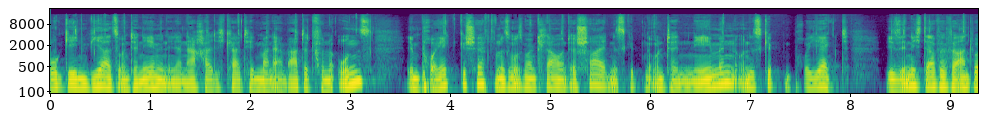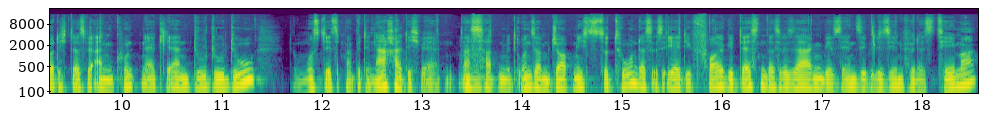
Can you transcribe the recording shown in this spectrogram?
wo gehen wir als Unternehmen in der Nachhaltigkeit hin? Man erwartet von uns im Projektgeschäft, und das muss man klar unterscheiden, es gibt ein Unternehmen und es gibt ein Projekt. Wir sind nicht dafür verantwortlich, dass wir einem Kunden erklären, du, du, du, du musst jetzt mal bitte nachhaltig werden. Das mhm. hat mit unserem Job nichts zu tun. Das ist eher die Folge dessen, dass wir sagen, wir sensibilisieren für das Thema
